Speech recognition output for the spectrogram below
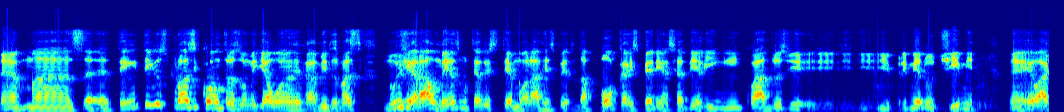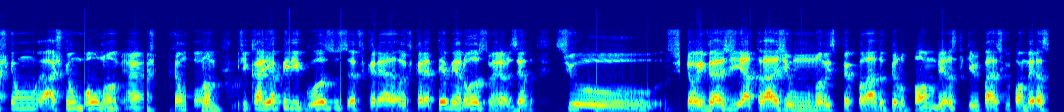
né? Mas é, tem, tem os prós e contras do Miguel Ángel Ramírez, mas no geral, mesmo tendo esse temor a respeito da pouca experiência dele em, em quadros de, de, de, primeiro time, né? eu acho que, é um, acho que é um bom nome. Acho que é um bom nome. Ficaria perigoso, eu ficaria, eu ficaria temeroso, melhor dizendo, se, o, se ao invés de ir atrás de um nome especulado pelo Palmeiras, porque me parece que o Palmeiras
